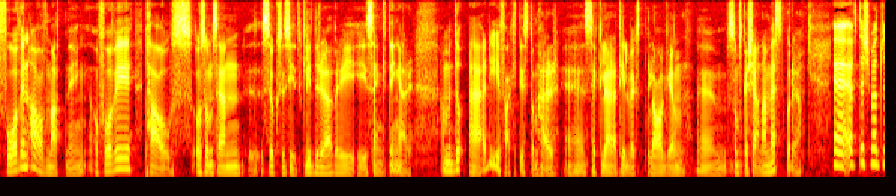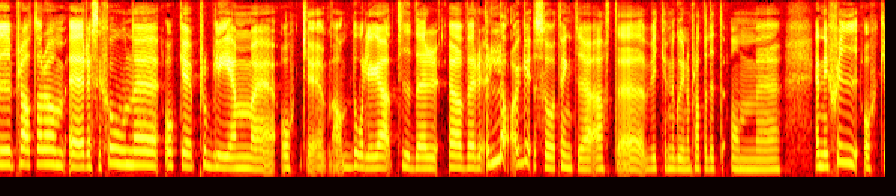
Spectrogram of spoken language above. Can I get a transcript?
får vi en avmattning och får vi paus och som sen successivt glider över i, i sänkningar, ja, men då är det ju faktiskt de här eh, sekulära tillväxtbolagen eh, som ska tjäna mest på det. Eh, Eftersom att vi pratar om om eh, recession och eh, problem eh, och ja, dåliga tider överlag så tänkte jag att vi kunde gå in och prata lite om energi och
